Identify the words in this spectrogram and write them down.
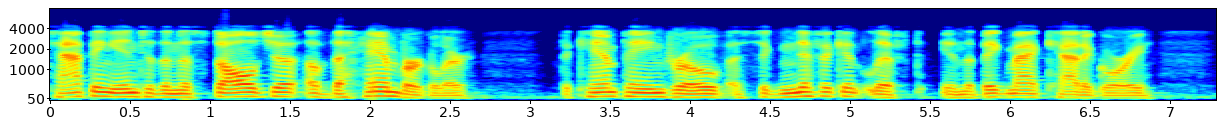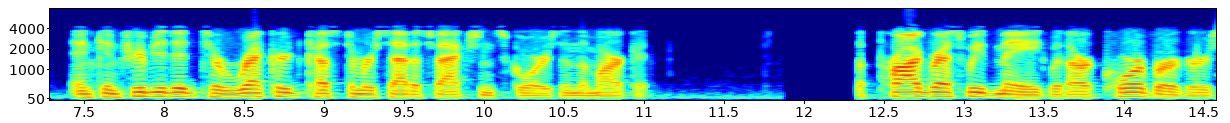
Tapping into the nostalgia of the Hamburglar, the campaign drove a significant lift in the Big Mac category and contributed to record customer satisfaction scores in the market. The progress we've made with our core burgers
